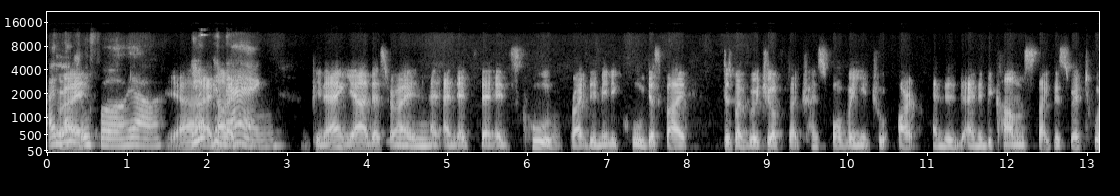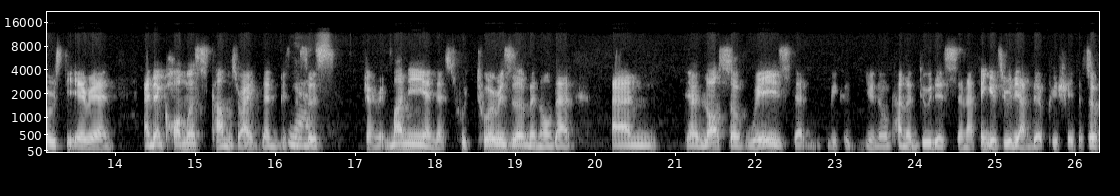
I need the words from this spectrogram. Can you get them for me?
And, I right? love Ipoh. Yeah. Yeah. Even Penang. Penang, yeah, that's right. Mm. And and it's then it's cool, right? They made it cool just by just by virtue of like transforming it through art, and it, and it becomes like this very touristy area, and and then commerce comes, right? Then businesses yes. generate money, and there's tourism and all that, and there are lots of ways that we could, you know, kind of do this. And I think it's really underappreciated. So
